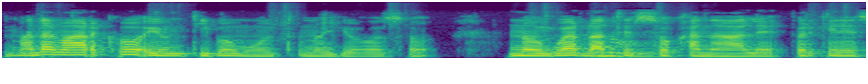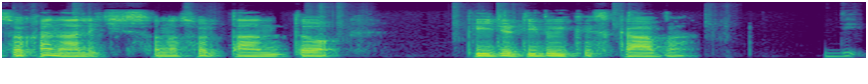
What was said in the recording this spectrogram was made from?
Ma da Marco è un tipo molto noioso. Non guardate il No. suo canale, perché nel suo canale ci sono soltanto video di lui che scava. Di-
